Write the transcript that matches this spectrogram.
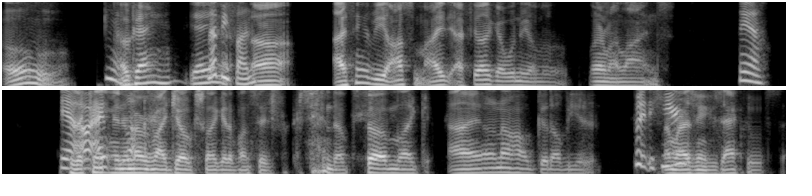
oh, Yeah. okay. Yeah. That'd be fun. Uh, I think it'd be awesome. I, I feel like I wouldn't be able to learn my lines Yeah, yeah. I can't even well, remember my jokes when I get up on stage for stand up. So I'm like, I don't know how good I'll be at But memorizing exactly what to say.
